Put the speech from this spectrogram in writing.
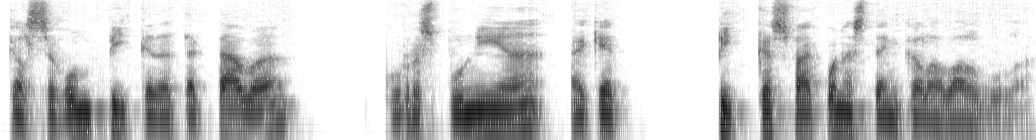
que el segon pic que detectava corresponia a aquest pic que es fa quan es tanca la vàlvula.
